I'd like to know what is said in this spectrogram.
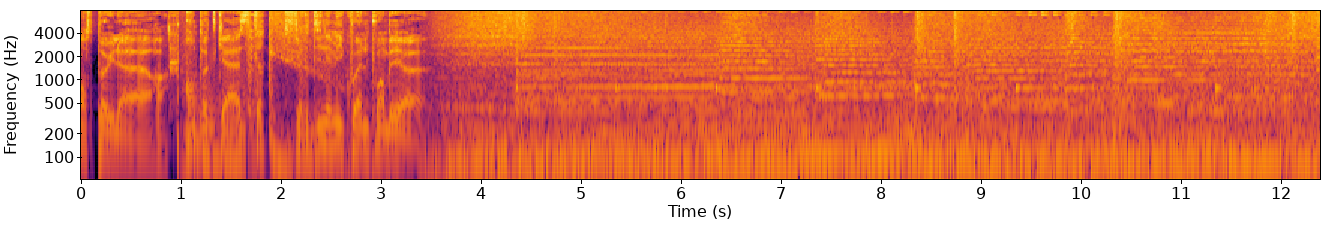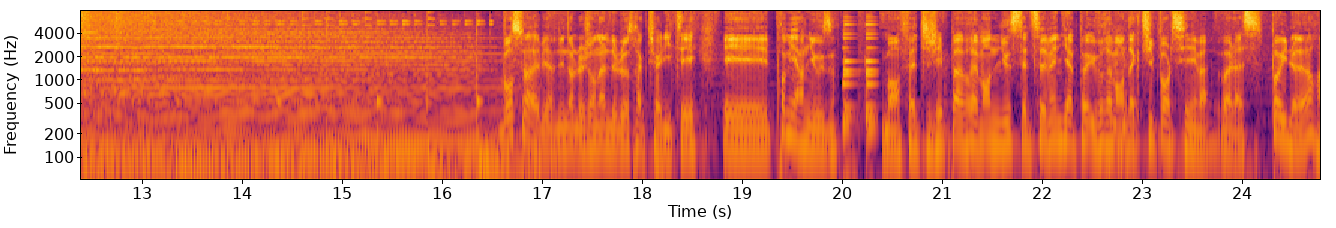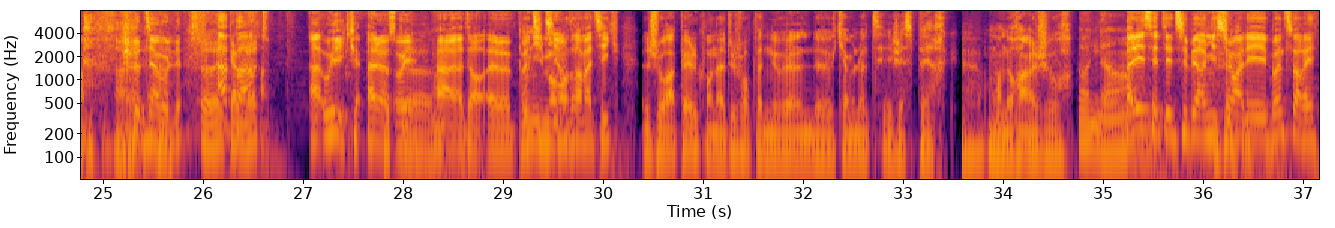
sans spoiler. En podcast sur dynamicone.be. Bonsoir et bienvenue dans le journal de l'autre actualité. Et première news. Bon, en fait, j'ai pas vraiment de news cette semaine, il n'y a pas eu vraiment d'actu pour le cinéma. Voilà, spoiler, je tiens à vous le dire. Euh, À part-. Ah oui, alors Parce oui. euh, Ah, attends, euh, petit moment tient. dramatique. Je vous rappelle qu'on a toujours pas de nouvelles de Camelot et j'espère qu'on en aura un jour. Oh non. Allez, c'était une super émission. Allez, bonne soirée.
